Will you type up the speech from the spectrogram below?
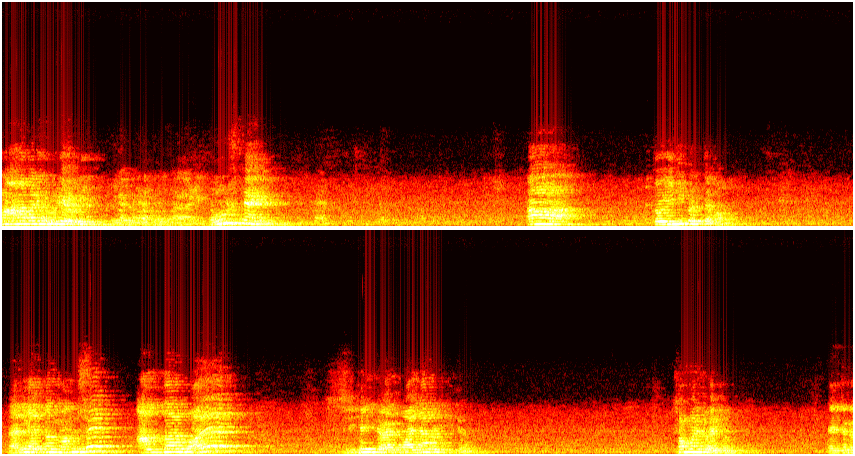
মারামারি ঘুরে ঘুরি হুশ নাই। তৈরি করতে হবে। তাহলে একজন মানুষের আল্লাহর ভয়ে শিখেইতে হয় পয়দা করে সম্মানিত ভাই এই জন্য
